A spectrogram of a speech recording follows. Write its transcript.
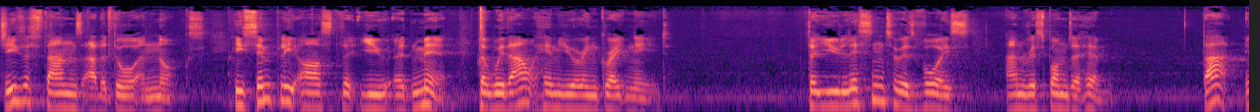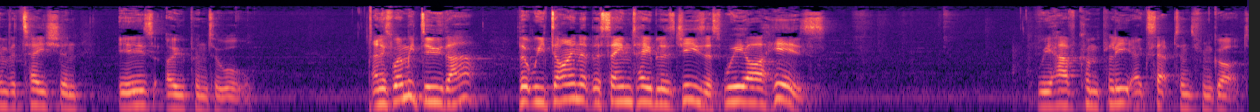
Jesus stands at the door and knocks. He simply asks that you admit that without him you are in great need, that you listen to his voice and respond to him. That invitation is open to all. And it's when we do that that we dine at the same table as Jesus. We are his. We have complete acceptance from God.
